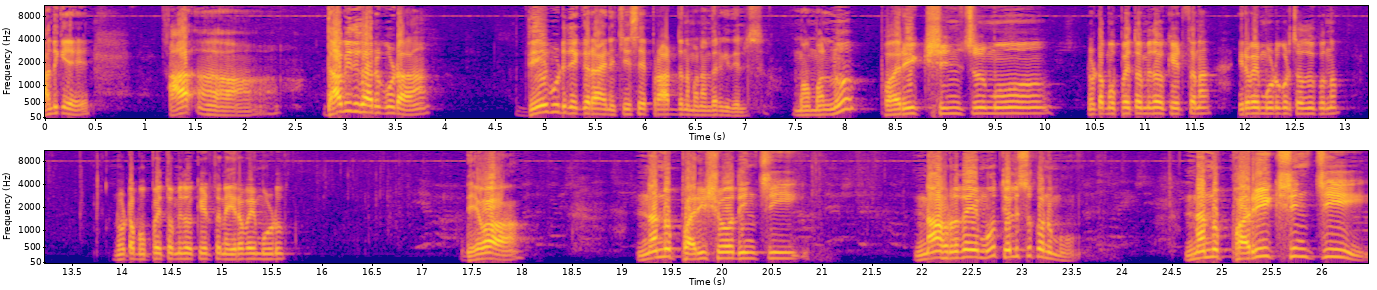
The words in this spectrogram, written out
అందుకే దావిది గారు కూడా దేవుడి దగ్గర ఆయన చేసే ప్రార్థన మనందరికీ తెలుసు. మమ్మల్ని పరీక్షించుము. నూట ముప్పై తొమ్మిదవ కీర్తన ఇరవై మూడు కూడా చదువుకుందాం. నూట ముప్పై తొమ్మిదవ కీర్తన ఇరవై మూడు. దేవా నన్ను పరిశోధించి నా హృదయము తెలుసుకొనుము. నన్ను పరీక్షించి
